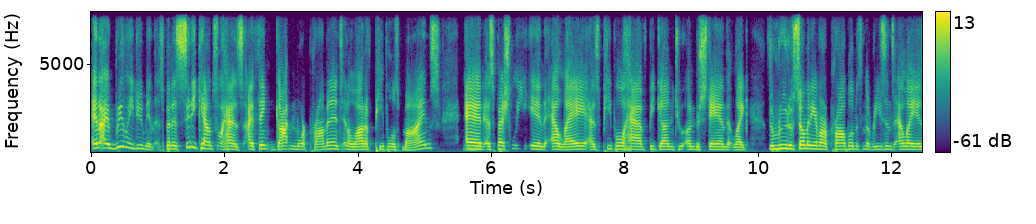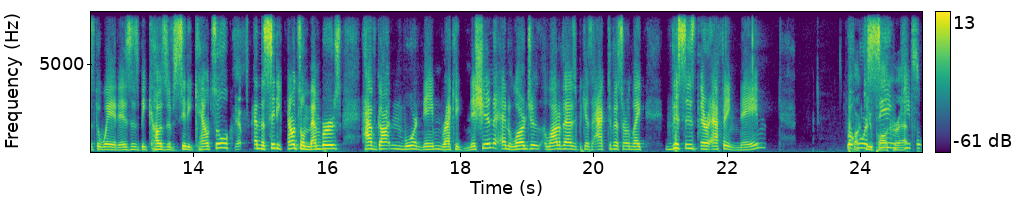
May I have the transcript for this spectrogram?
and I really do mean this, but as city council has I think gotten more prominent in a lot of people's minds and especially in LA as people have begun to understand that like the root of so many of our problems and the reasons LA is the way it is is because of city council. Yep. and the city council members have gotten more name recognition and larger a lot of that is because activists are like this is their effing name. But Fuck we're you, seeing people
